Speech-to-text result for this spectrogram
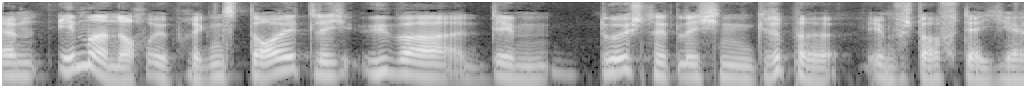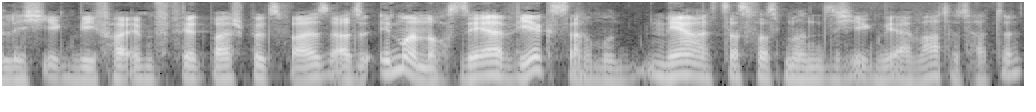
Ähm, immer noch übrigens deutlich über dem durchschnittlichen Grippeimpfstoff, der jährlich irgendwie verimpft wird beispielsweise. Also immer noch sehr wirksam und mehr als das, was man sich irgendwie erwartet hatte.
